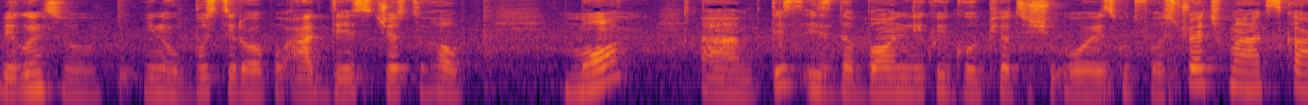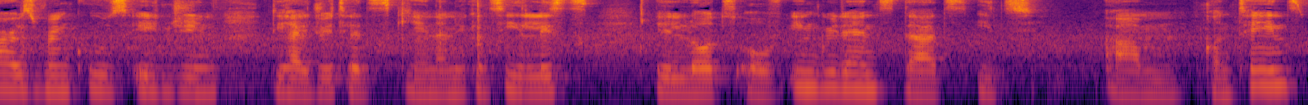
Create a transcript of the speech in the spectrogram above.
we're going to you know boost it up or add this just to help more. Um this is the Bond liquid gold pure tissue oil. It's good for stretch marks scars wrinkles aging dehydrated skin. And you can see it lists a lot of ingredients that it um contains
